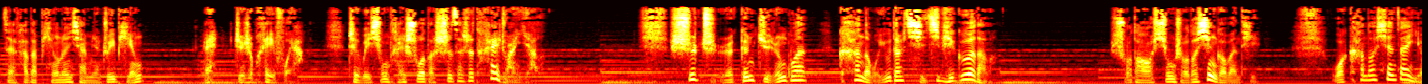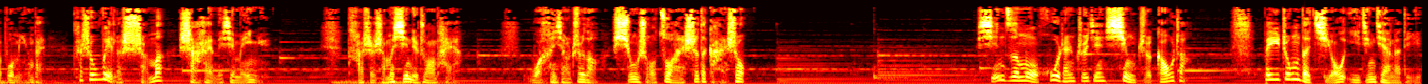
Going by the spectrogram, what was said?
在他的评论下面追评，哎，真是佩服呀！这位兄台说的实在是太专业了。食指跟巨人观看得我有点起鸡皮疙瘩了。说到凶手的性格问题，我看到现在也不明白他是为了什么杀害那些美女，他是什么心理状态啊？我很想知道凶手作案时的感受。新字幕忽然之间兴致高涨。杯中的酒已经见了底，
